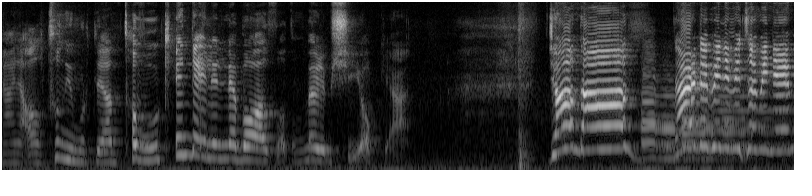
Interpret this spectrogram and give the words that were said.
Yani altın yumurtlayan tavuğu kendi elinle boğazladın. Böyle bir şey yok yani. Candan! Nerede benim vitaminim?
